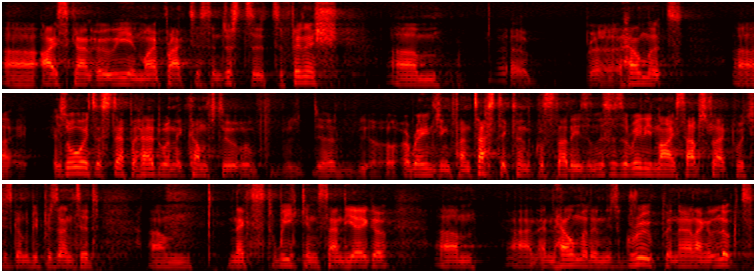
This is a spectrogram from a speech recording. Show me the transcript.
uh, iScan OE in my practice, and just to, to finish, um, uh, uh, Helmut uh, is always a step ahead when it comes to uh, arranging fantastic clinical studies. And this is a really nice abstract which is going to be presented um, next week in San Diego. Um, and, and, Helmut and his group in Erlangen looked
